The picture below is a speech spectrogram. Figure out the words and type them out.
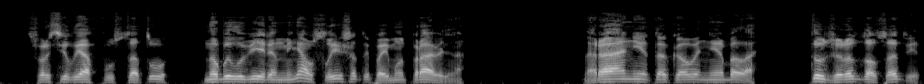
— спросил я в пустоту, но был уверен, меня услышат и поймут правильно. — Ранее такого не было. Тут же раздался ответ.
